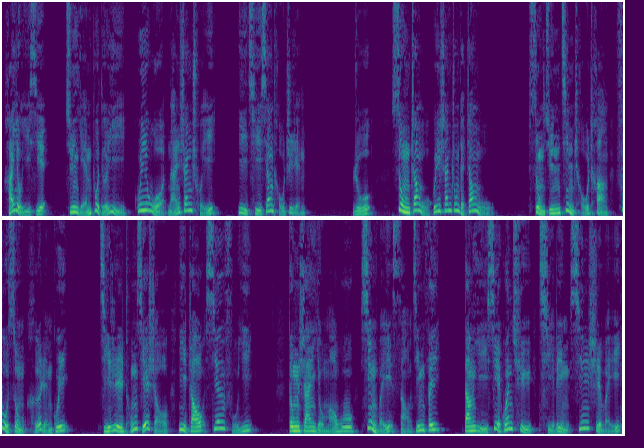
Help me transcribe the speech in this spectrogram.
还有一些“君言不得意，归卧南山陲”，意气相投之人，如送张武归山中的张武。送君尽惆怅，复送何人归？几日同携手，一朝先拂衣。东山有茅屋，幸为扫惊飞。当以谢官去，岂令新事为？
